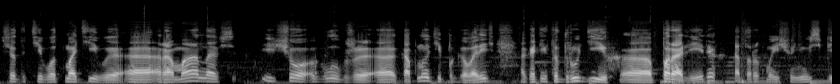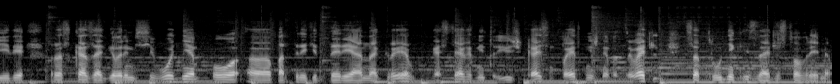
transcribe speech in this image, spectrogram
все-таки вот мотивы а, романа еще глубже копнуть и поговорить о каких-то других параллелях, о которых мы еще не успели рассказать. Говорим сегодня о портрете Дариана Грея. В гостях Дмитрий Юрьевич Касин, поэт, книжный обозреватель, сотрудник издательства «Время».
